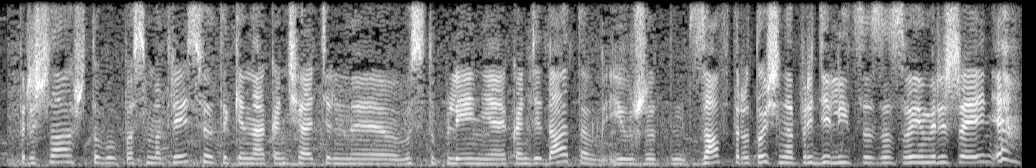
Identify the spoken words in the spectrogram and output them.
Пришла, чтобы посмотреть все-таки на окончательные выступления кандидатов и уже завтра точно определиться со своим решением.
